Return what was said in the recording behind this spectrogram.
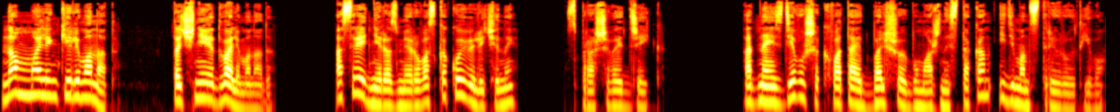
«Нам маленький лимонад», Точнее, два лимонада. А средний размер у вас какой величины? спрашивает Джейк. Одна из девушек хватает большой бумажный стакан и демонстрирует его.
